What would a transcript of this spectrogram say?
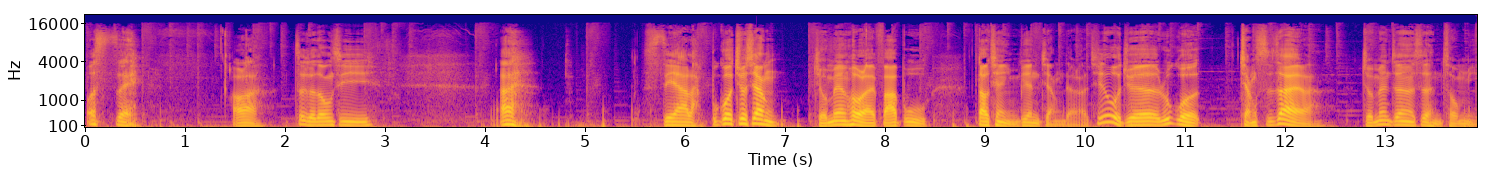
哇塞！好了，这个东西，哎，瞎了。不过就像九妹后来发布道歉影片讲的了，其实我觉得，如果讲实在啊，九妹真的是很聪明。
